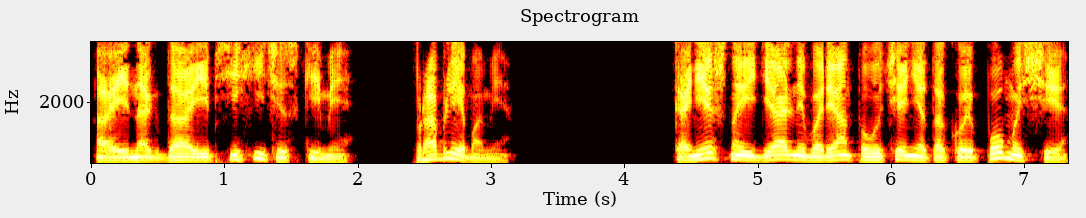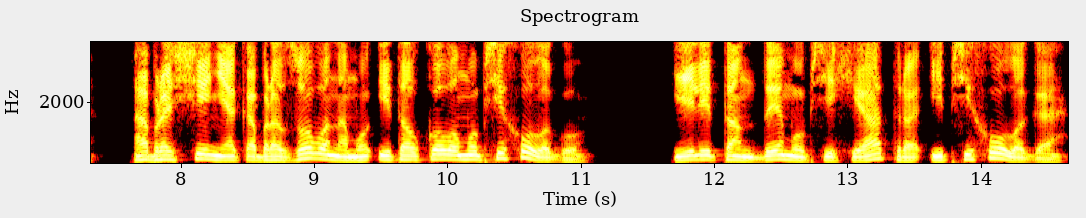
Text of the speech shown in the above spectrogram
а иногда и психическими, проблемами. Конечно, идеальный вариант получения такой помощи – обращение к образованному и толковому психологу, или тандему психиатра и психолога,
